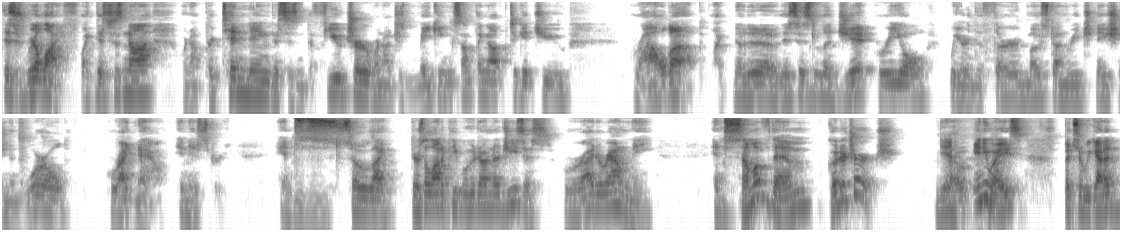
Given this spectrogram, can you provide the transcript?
this is real life. Like this is not we're not pretending. This isn't the future. We're not just making something up to get you riled up. Like no no no this is legit real. We are the third most unreached nation in the world right now in history. And mm-hmm. so like there's a lot of people who don't know jesus right around me. And some of them go to church. Yeah. So anyways but so we gotta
